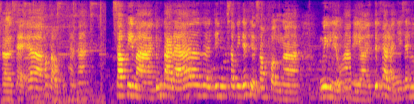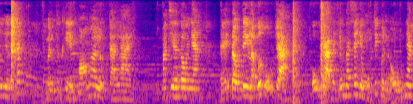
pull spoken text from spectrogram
uh, sẽ à, bắt đầu thực hành ha. Sau khi mà chúng ta đã sau khi giới thiệu xong phần uh, nguyên liệu ha thì uh, tiếp theo là nhi sẽ hướng dẫn cách mình thực hiện món uh, lục trà lài. Macchiato nha. Đấy đầu tiên là bước ủ trà. Ủ trà thì chúng ta sẽ dùng một chiếc bình ủ nha.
